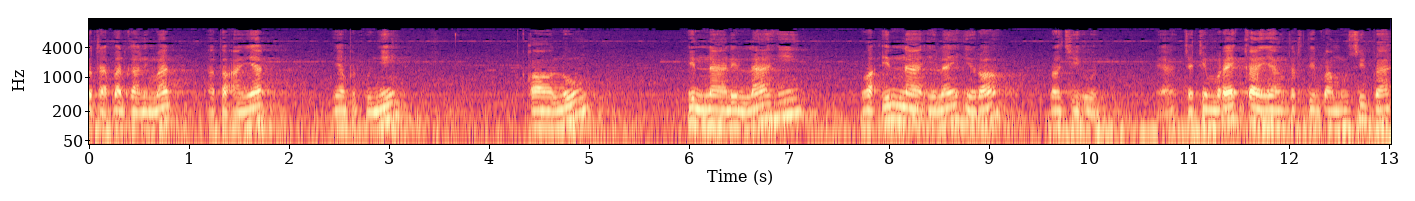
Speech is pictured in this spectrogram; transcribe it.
terdapat kalimat atau ayat yang berbunyi qalu inna lillahi wa inna ilaihi rojiun ya jadi mereka yang tertimpa musibah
